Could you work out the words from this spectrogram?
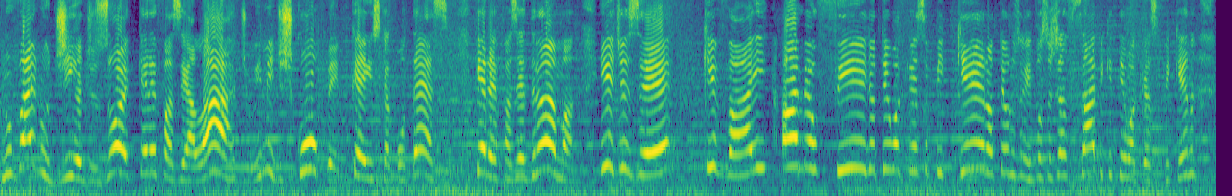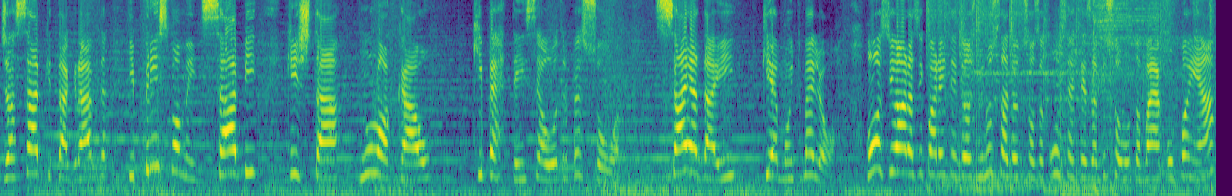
Não vai no dia 18 querer fazer alarde, e me desculpem, porque é isso que acontece, querer fazer drama e dizer que vai, ah, meu filho, eu tenho uma criança pequena, eu tenho... você já sabe que tem uma criança pequena, já sabe que está grávida e principalmente sabe que está no local que pertence a outra pessoa. Saia daí, que é muito melhor. 11 horas e 42 minutos, Tadeu de Souza com certeza absoluta vai acompanhar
